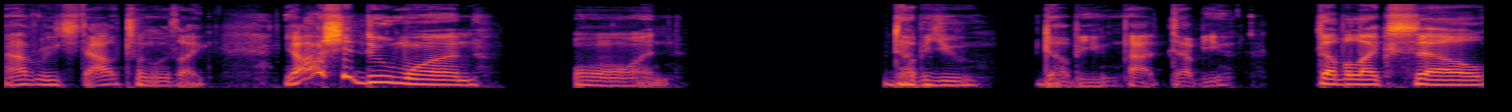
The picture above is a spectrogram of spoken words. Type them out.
I reached out to him, and was like, y'all should do one on W W, not W, double XL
